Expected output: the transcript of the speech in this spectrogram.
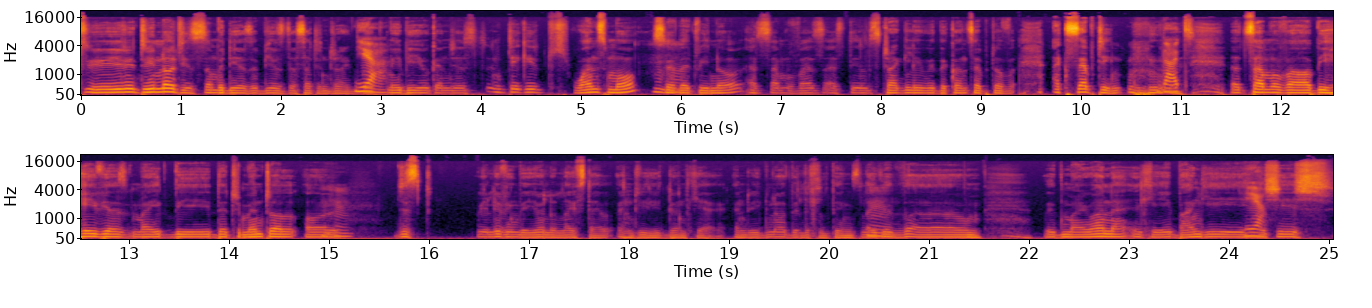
to you to notice somebody has abused a certain drug. Yeah. maybe you can just take it once more so Mhm. that we know, as some of us are still struggling with the concept of accepting that that some of our behaviors might be detrimental or mhm. just we're living the YOLO lifestyle and we don't care and we ignore the little things like Mm. with um, with marijuana, aka bangi, Yeah. hashish,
